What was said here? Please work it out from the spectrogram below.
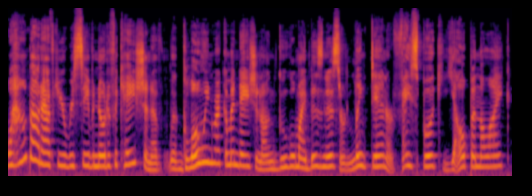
Well, how about after you receive a notification of a glowing recommendation on Google My Business or LinkedIn or Facebook, Yelp, and the like?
